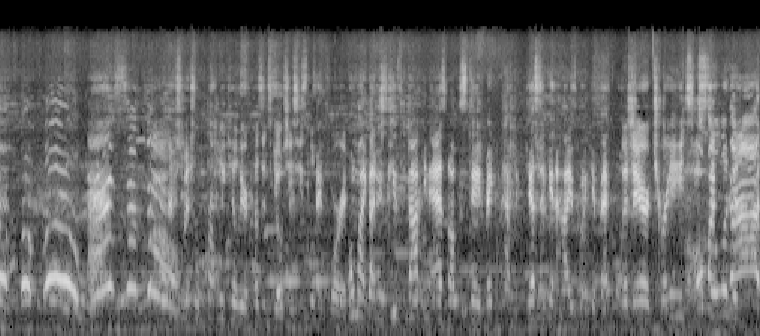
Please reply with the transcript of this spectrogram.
Azen, though. Ash Mitch will probably kill here because it's Yoshi's. He's looking for it. Oh my god, he just keeps knocking Azen off the stage, making him have to guess again how he's going to get back. On. The Nair trades. Oh my God.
